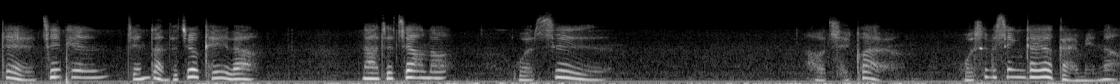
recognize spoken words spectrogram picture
对，这篇简短的就可以了。那就这样喽。我是，好奇怪，我是不是应该要改名呢？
